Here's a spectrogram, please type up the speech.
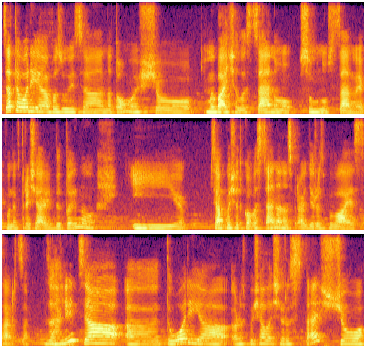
Ця теорія базується на тому, що ми бачили сцену, сумну сцену, як вони втрачають дитину, і ця початкова сцена насправді розбиває серце. Взагалі, ця е, теорія розпочала через те, що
